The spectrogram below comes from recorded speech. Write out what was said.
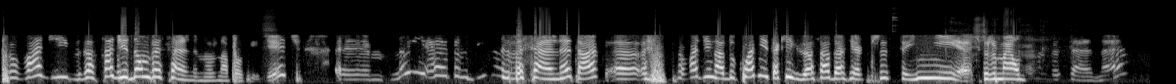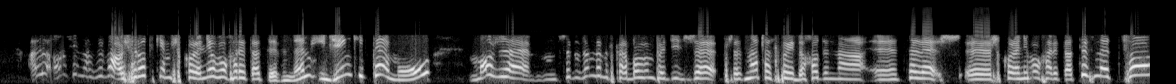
prowadzi w zasadzie dom weselny, można powiedzieć. No i ten biznes weselny, tak, prowadzi na dokładnie takich zasadach, jak wszyscy inni, którzy mają domy weselne, ale on się nazywa ośrodkiem szkoleniowo-charytatywnym i dzięki temu może przed Urzędem Skarbowym powiedzieć, że przeznacza swoje dochody na cele szkoleniowo-charytatywne, co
